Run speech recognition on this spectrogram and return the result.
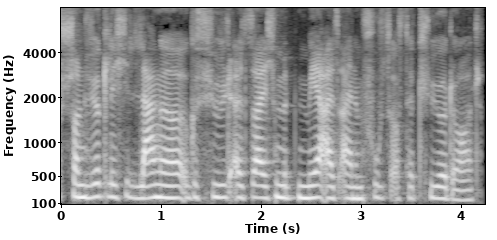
schon wirklich lange gefühlt, als sei ich mit mehr als einem Fuß aus der Tür dort.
